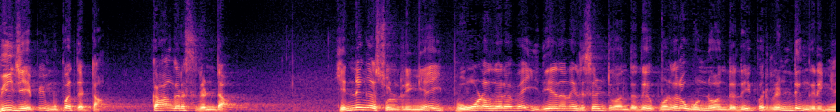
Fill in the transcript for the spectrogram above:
பிஜேபி முப்பத்தெட்டாம் காங்கிரஸ் ரெண்டாம். என்னங்க சொல்கிறீங்க போன தடவை இதே தானே ரிசல்ட் வந்தது போன தடவை ஒன்று வந்தது இப்போ ரெண்டுங்கிறீங்க.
